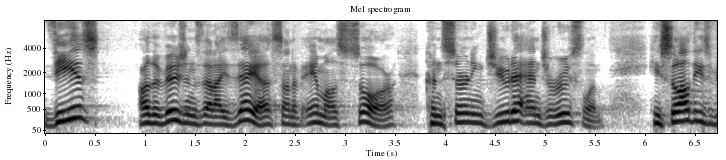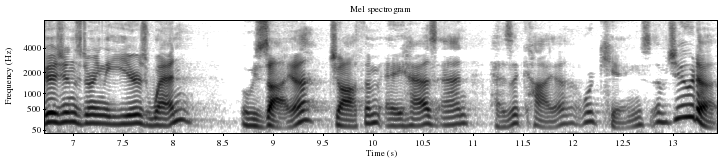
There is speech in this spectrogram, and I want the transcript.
These are the visions that Isaiah, son of Amos, saw concerning Judah and Jerusalem. He saw these visions during the years when Uzziah, Jotham, Ahaz, and Hezekiah were kings of Judah.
